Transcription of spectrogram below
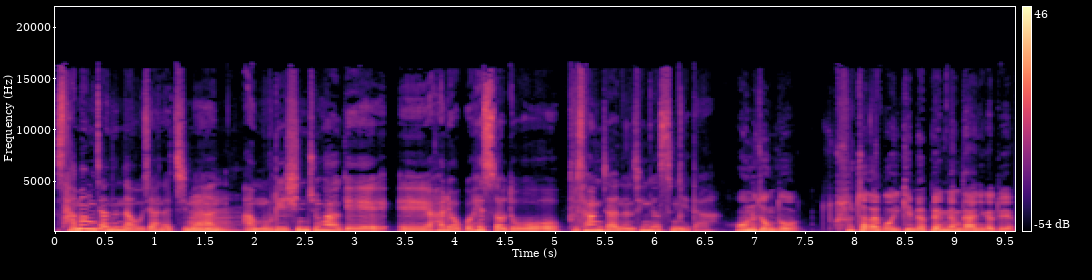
사망자는 나오지 않았지만 음. 아무리 신중하게 하려고 했어도 부상자는 생겼습니다. 어느 정도 숫자가 뭐 이렇게 몇백 명 단위가 돼요?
